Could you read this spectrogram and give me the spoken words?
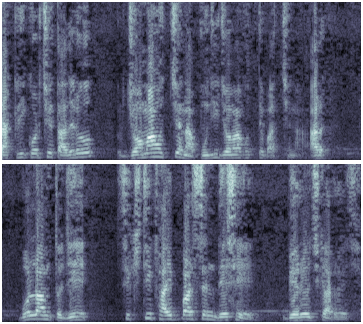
চাকরি করছে তাদেরও জমা হচ্ছে না, পুঁজি জমা করতে পারছে না। আর বললাম তো যে সিক্সটি ফাইভ পার্সেন্ট দেশে বেরোজগার রয়েছে।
